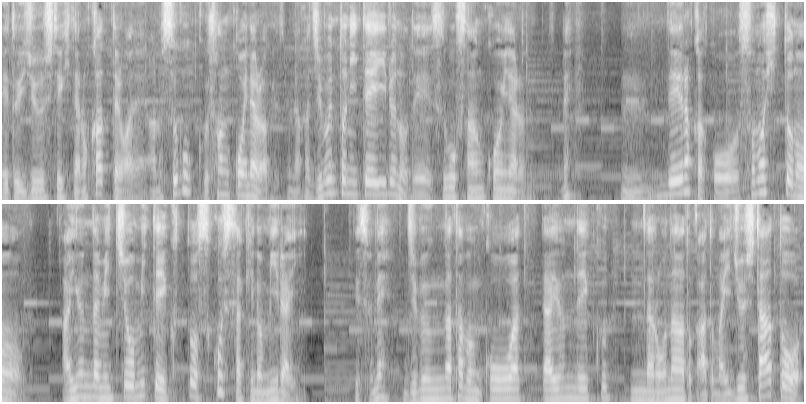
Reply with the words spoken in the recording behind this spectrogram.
えっと、移住してきたのかっていうのがね、あの、すごく参考になるわけですね。なんか自分と似ているので、すごく参考になるんですよね。うん。で、なんかこう、その人の歩んだ道を見ていくと、少し先の未来ですよね。自分が多分こうやって歩んでいくんだろうなとか、あとまあ移住した後、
